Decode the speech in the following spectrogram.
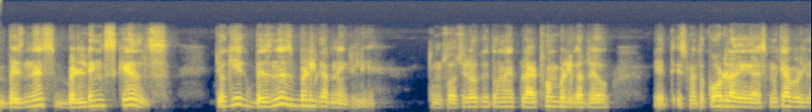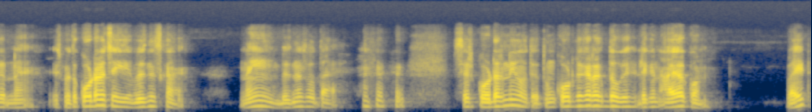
बिज़नेस बिल्डिंग स्किल्स क्योंकि एक बिज़नेस बिल्ड करने के लिए, तुम सोच रहे हो कि तुम एक प्लेटफॉर्म बिल्ड कर रहे हो, ये इसमें तो कोड लगेगा, इसमें क्या बिल्ड करना है? इसमें तो कोडर चाहिए बिज़नेस कहाँ है? नहीं बिज़नेस होता है। सिर्फ़ कोडर नहीं होते, तुम कोड करके रख दोगे, लेकिन आया कौन? राइट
